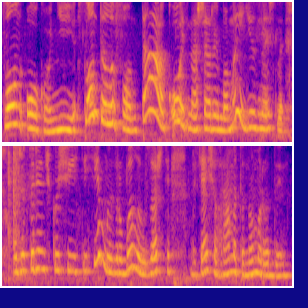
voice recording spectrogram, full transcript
Слон око, ні. Слон телефон. Так, ось наша Рима. Ми її знайшли. Отже, сторіночку 6 і 7 ми зробили у зошиті дитяча грамота номер 1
